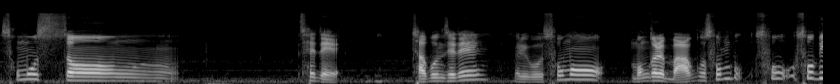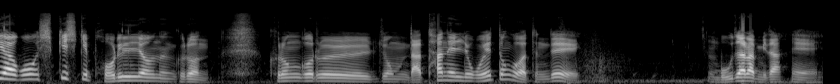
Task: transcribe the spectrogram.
소모성 세대, 자본 세대 그리고 소모 뭔가를 마구 소, 소, 소비하고 쉽게 쉽게 버리려는 그런 그런 거를 좀 나타내려고 했던 것 같은데 모자랍니다. 예,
